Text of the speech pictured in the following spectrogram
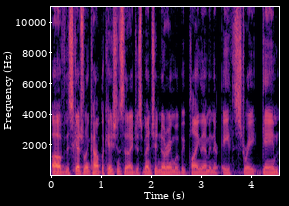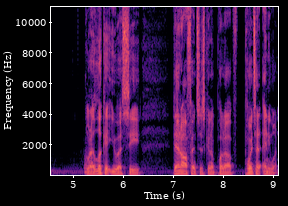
of the scheduling complications that I just mentioned. Notre Dame will be playing them in their eighth straight game. When I look at USC, that offense is going to put up points on anyone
